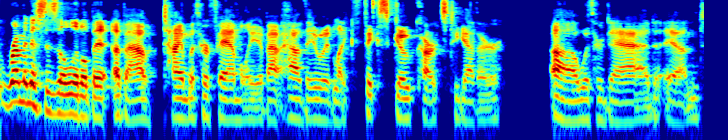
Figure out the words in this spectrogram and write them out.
reminisces a little bit about time with her family, about how they would like fix go karts together uh, with her dad, and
